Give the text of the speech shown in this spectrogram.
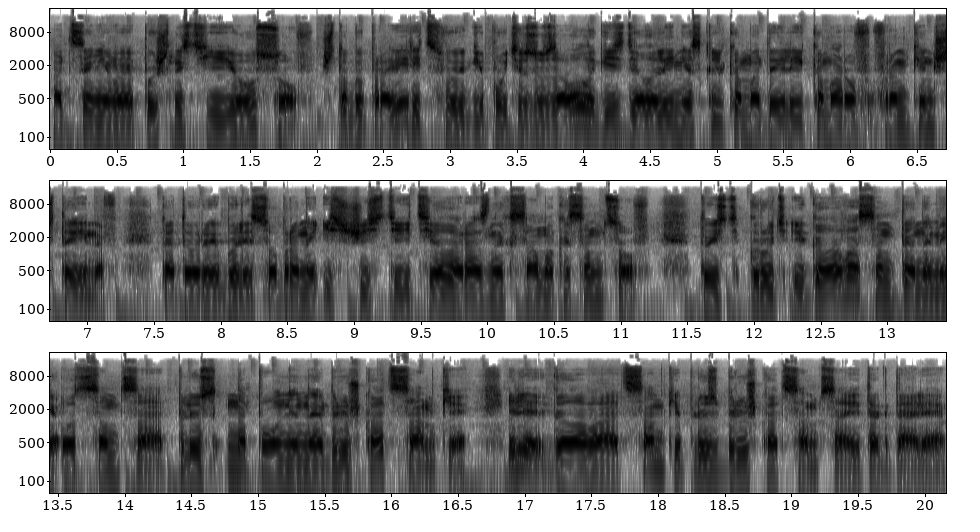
оценивая пышность ее усов? Чтобы проверить свою гипотезу, зоологи сделали несколько моделей комаров Франкенштейнов, которые были собраны из частей тела разных самок и самцов, то есть грудь и голова с антеннами от самца плюс наполненное брюшко от самки, или голова от самки плюс брюшко от самца и так далее.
